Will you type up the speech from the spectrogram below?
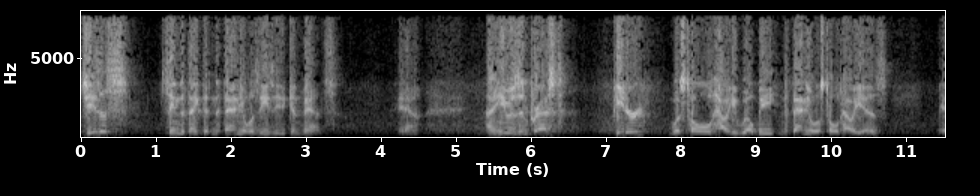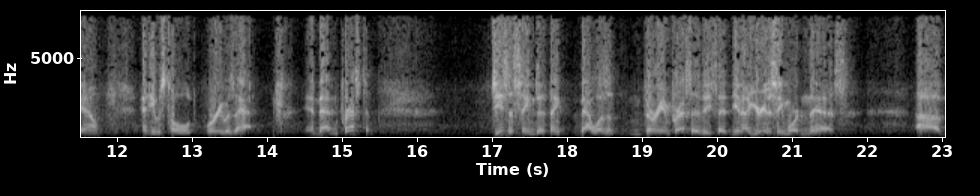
Jesus seemed to think that Nathaniel was easy to convince. Yeah. And he was impressed. Peter was told how he will be. Nathaniel was told how he is. Know. And he was told where he was at. And that impressed him. Jesus seemed to think that wasn't very impressive. He said, you know, you're going to see more than this. Uh,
